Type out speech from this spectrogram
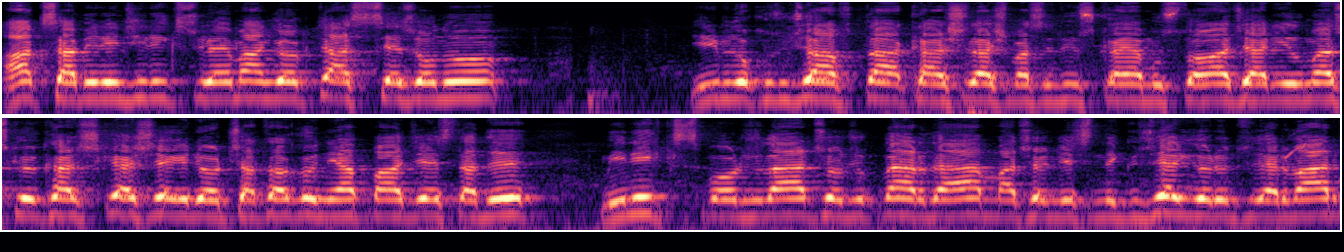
Aksa birincilik Süleyman Göktaş sezonu 29. hafta karşılaşması Düzkaya Mustafa Acar Yılmazköy karşı karşıya geliyor. Çatalköy Nihat Bahçe Stadı. Minik sporcular, çocuklar da maç öncesinde güzel görüntüler var.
